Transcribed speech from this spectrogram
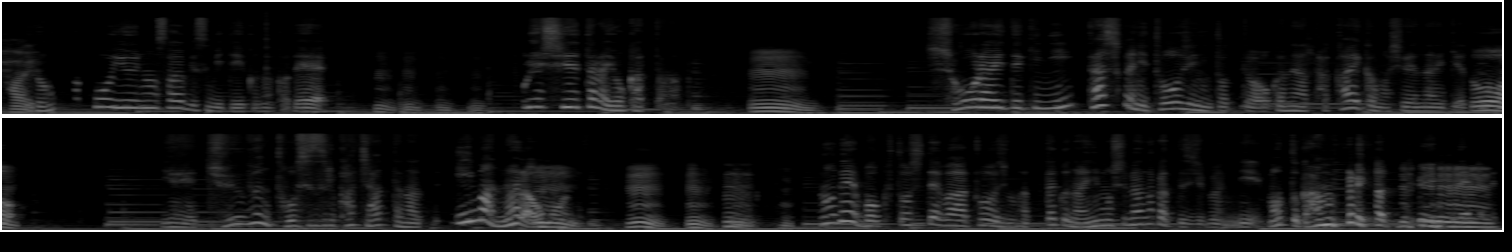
はいい。ろんなこういう有料のサービス見ていく中でうんうんうんこれ知れたらよかったなと。うん。うん。将来的に確かに当時にとってはお金は高いかもしれないけど、いやいや十分投資する価値あったなって今なら思うんです。うんうんうんので僕としては当時全く何も知らなかった自分にもっと頑張れやっていう意味で、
